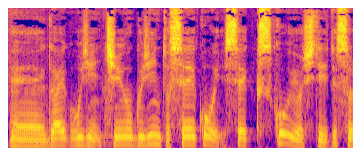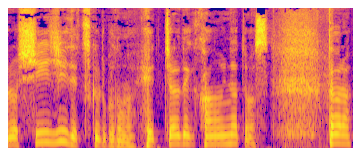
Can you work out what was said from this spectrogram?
えー、外国人、中国人と性行為、セックス行為をしていて、それを CG で作ることもへっちゃらで可能になってます。だから、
